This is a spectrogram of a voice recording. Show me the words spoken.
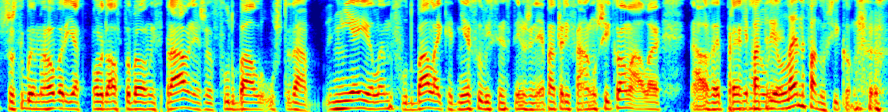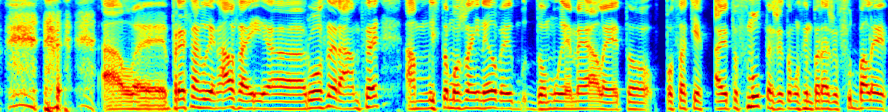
čo si budeme hovoriť, ja povedal si to veľmi správne, že futbal už teda nie je len futbal, aj keď nesúvisím s tým, že nepatrí fanúšikom, ale naozaj presahuje... Nepatrí len fanúšikom. ale presahuje naozaj uh, rôzne rámce a my si to možno ani neuvedomujeme, ale je to v podstate, a je to smutné, že to musím povedať, že futbal je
